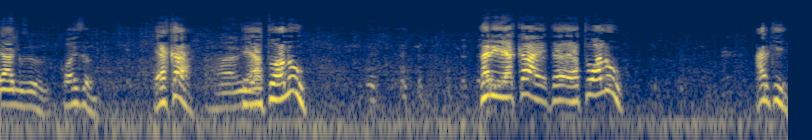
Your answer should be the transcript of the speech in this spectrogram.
একজন। কয়জন? একা? হ্যাঁ, এত আলু? আরে একা এত- এত আলু? আর কি?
